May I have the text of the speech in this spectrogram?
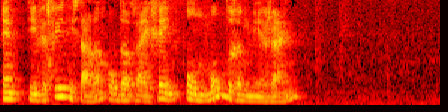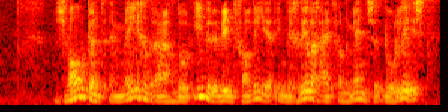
En in vers 14 staat dan, opdat wij geen onmondigen meer zijn, zwalkend en meegedragen door iedere wind van leer in de grilligheid van de mensen, door list,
